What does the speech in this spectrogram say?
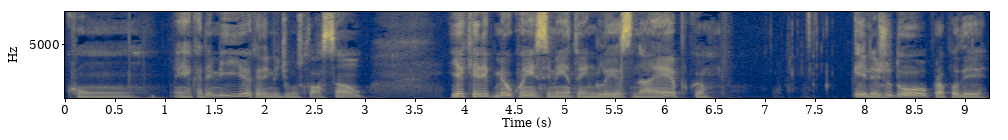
com em academia, academia de musculação, e aquele meu conhecimento em inglês na época, ele ajudou para poder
